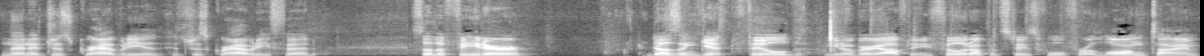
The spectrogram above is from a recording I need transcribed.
And then it just gravity, it's just gravity fed. So the feeder doesn't get filled, you know, very often. You fill it up, it stays full for a long time.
